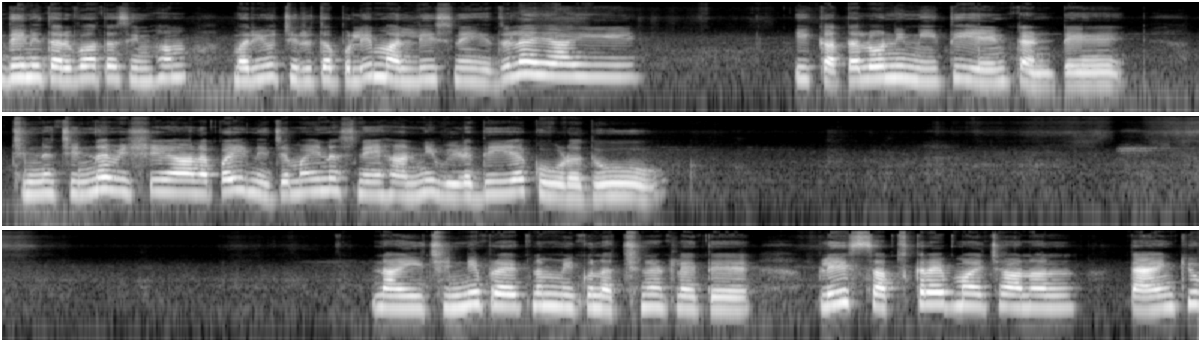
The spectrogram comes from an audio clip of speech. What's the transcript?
దీని తరువాత సింహం మరియు చిరుతపులి మళ్ళీ స్నేహితులయ్యాయి. ఈ కథలోని నీతి ఏంటంటే చిన్న చిన్న విషయాలపై నిజమైన స్నేహాన్ని విడదీయకూడదు. నా ఈ చిన్ని ప్రయత్నం మీకు నచ్చినట్లయితే please subscribe my channel. Thank you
